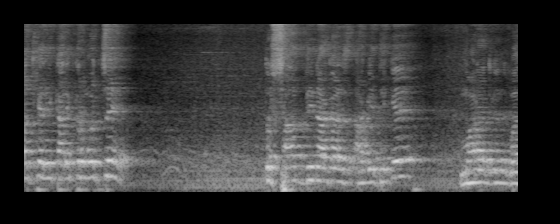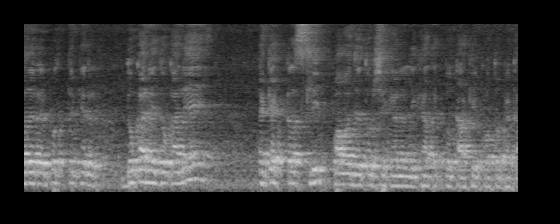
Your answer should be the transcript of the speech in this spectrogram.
আজকের এই কার্যক্রম হচ্ছে। তো সাত দিন আগে থেকে মহারাজগঞ্জ বাজারের প্রত্যেকের দোকানে দোকানে এক একটা স্লিপ পাওয়া যেত, সেখানে লেখা থাকতো কাকে কত টাকা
